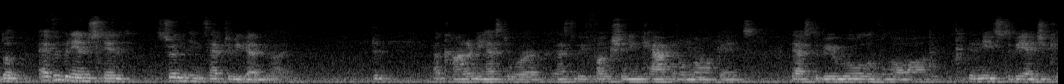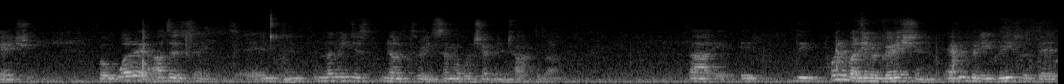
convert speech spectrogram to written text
look, everybody understands certain things have to be done right. The economy has to work, there has to be functioning capital markets, there has to be rule of law, there needs to be education. But what are other things? And, and let me just note three, some of which have been talked about. Uh, it, it, the point about immigration, everybody agrees with it,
